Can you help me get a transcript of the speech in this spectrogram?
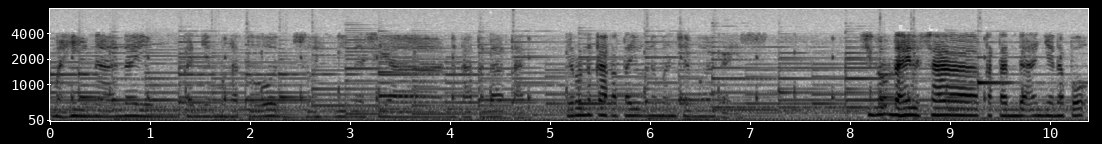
mahina na yung kanyang mga tuhod so hindi na siya nakakalakad. Pero nakakatayo naman siya mga guys. Siguro dahil sa katandaan niya na po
